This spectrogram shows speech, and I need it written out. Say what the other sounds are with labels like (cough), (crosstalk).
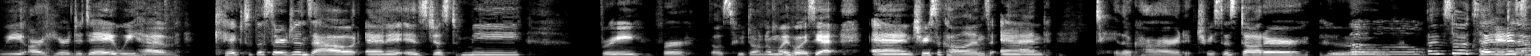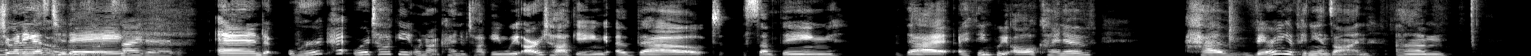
We are here today. We have kicked the surgeons out, and it is just me, Bree, for those who don't know my voice yet, and Teresa Collins and Taylor Card, Teresa's daughter, who Hello. I'm so excited is joining us today. I'm so excited. And we're we're talking, we're not kind of talking, we are talking about something that I think we all kind of have varying opinions on. Um,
